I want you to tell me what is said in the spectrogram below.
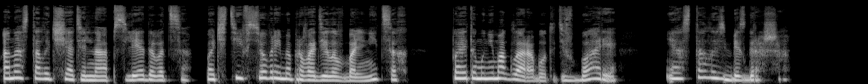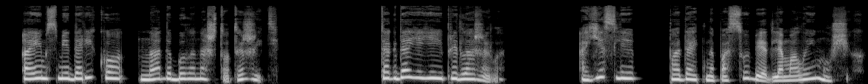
Она стала тщательно обследоваться, почти все время проводила в больницах, поэтому не могла работать в баре и осталась без гроша. А им с Мидарико надо было на что-то жить. Тогда я ей предложила. А если подать на пособие для малоимущих?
